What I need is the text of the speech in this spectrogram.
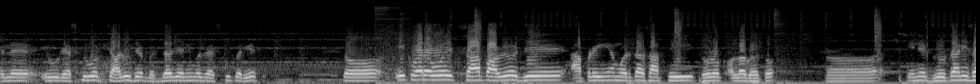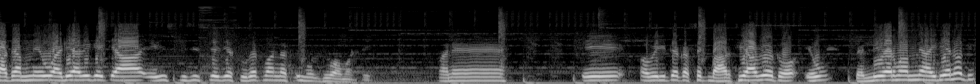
એટલે એવું રેસ્ક્યુ વર્ક ચાલુ છે. બધા જ એનિમલ રેસ્ક્યુ કરીએ છીએ. તો એકવાર એવો એક સાપ આવ્યો જે આપણે અહીંયા મળતા સાપથી થોડોક અલગ હતો. એને જોતાની સાથે અમને એવું આઈડિયા આવી ગઈ કે આ એવી સ્પીસીસ છે જે સુરતમાં નથી જોવા મળતી. અને એ આવી રીતે કશેક બહારથી આવ્યો હતો એવું પહેલી વારમાં અમને આઈડિયા નહોતી.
